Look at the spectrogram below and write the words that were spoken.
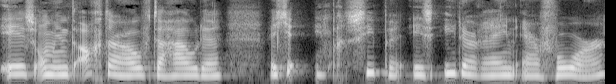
is om in het achterhoofd te houden. Weet je, in principe is iedereen ervoor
